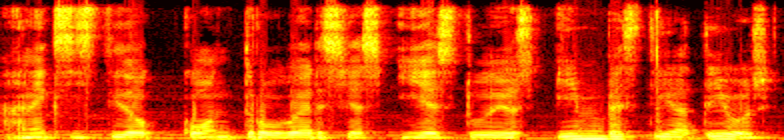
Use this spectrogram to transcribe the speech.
han existido controversias y estudios investigativos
